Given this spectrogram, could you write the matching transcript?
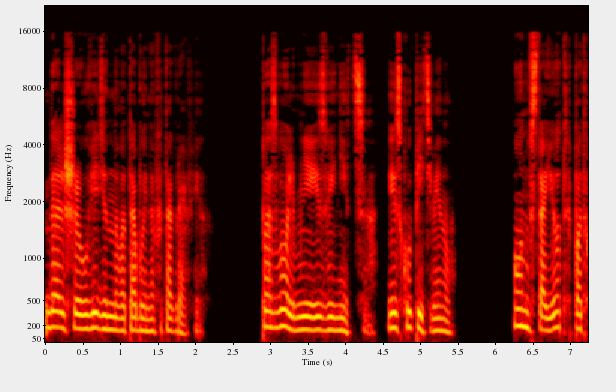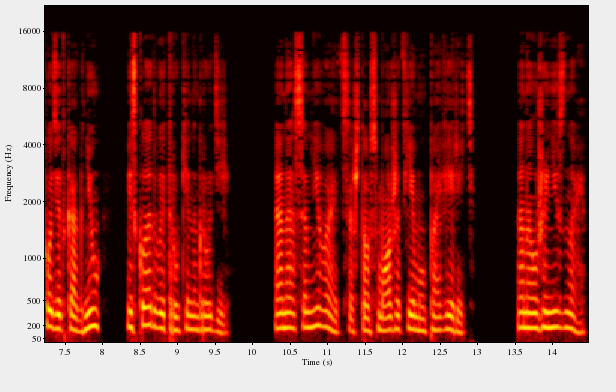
Дальше увиденного тобой на фотографиях. Позволь мне извиниться, искупить вину. Он встает, подходит к огню и складывает руки на груди. Она сомневается, что сможет ему поверить. Она уже не знает,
